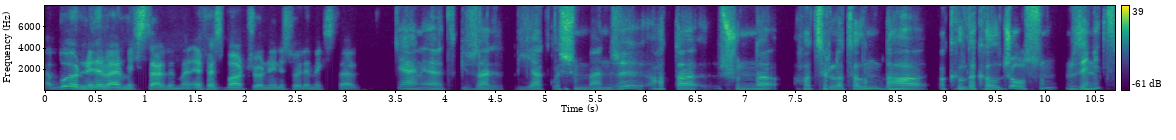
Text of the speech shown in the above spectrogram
Yani bu örneği de vermek isterdim ben. Efes Barça örneğini söylemek isterdim. Yani evet güzel bir yaklaşım bence. Hatta şunu da hatırlatalım daha akılda kalıcı olsun. Zenit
